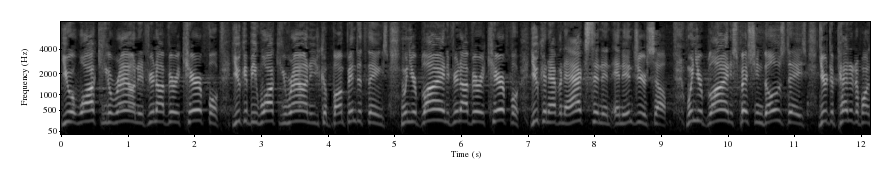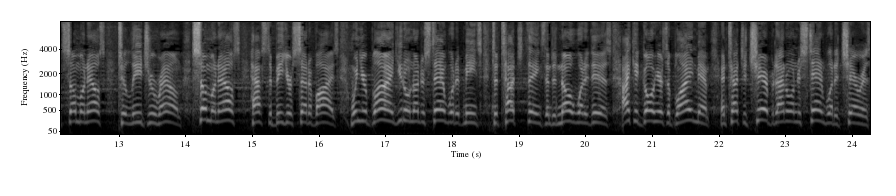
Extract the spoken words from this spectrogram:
you are walking around, and if you're not very careful, you you could be walking around and you could bump into things. When you're blind, if you're not very careful, you can have an accident and, and injure yourself. When you're blind, especially in those days, you're dependent upon someone else to lead you around. Someone else has to be your set of eyes. When you're blind, you don't understand what it means to touch things and to know what it is. I could go here as a blind man and touch a chair, but I don't understand what a chair is.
